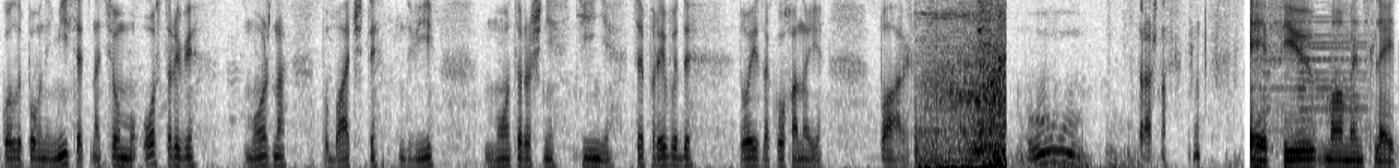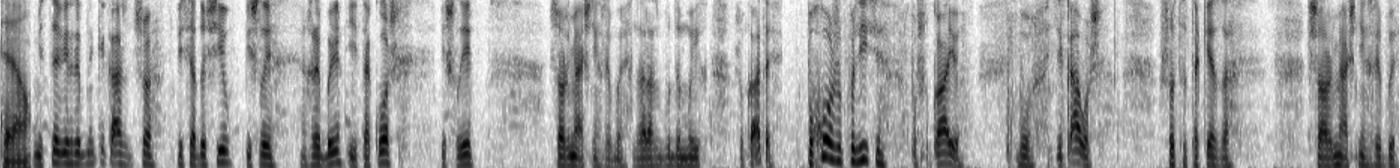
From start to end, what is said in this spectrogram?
коли повний місяць, на цьому острові можна побачити дві моторошні тіні. Це привиди тої закоханої пари. у страшно. A few moments later. Місцеві грибники кажуть, що після дощів пішли гриби і також пішли шаурмячні гриби. Зараз будемо їх шукати. Походжу по лісі, пошукаю, бо цікаво ж, що це таке за шаурмячні гриби.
